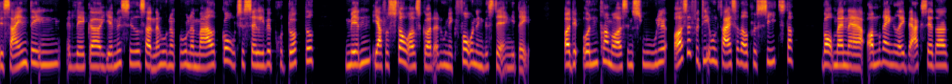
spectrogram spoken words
designdelen, lægger hjemmeside, sådan at hun er, hun er meget god til selve produktet, men jeg forstår også godt, at hun ikke får en investering i dag. Og det undrer mig også en smule, også fordi hun faktisk har været på Seedster, hvor man er omringet af iværksættere.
